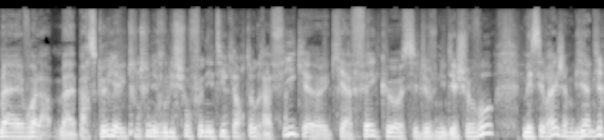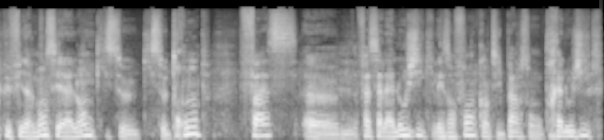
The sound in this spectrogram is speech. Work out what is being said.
Ben voilà, ben parce qu'il y a eu toute une évolution phonétique et orthographique euh, qui a fait que c'est devenu des chevaux. Mais c'est vrai que j'aime bien dire que finalement c'est la langue qui se qui se trompe face euh, face à la logique. Les enfants quand ils parlent sont très logiques.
